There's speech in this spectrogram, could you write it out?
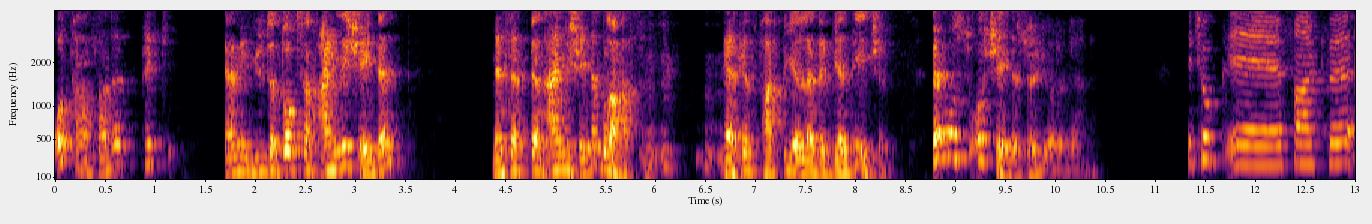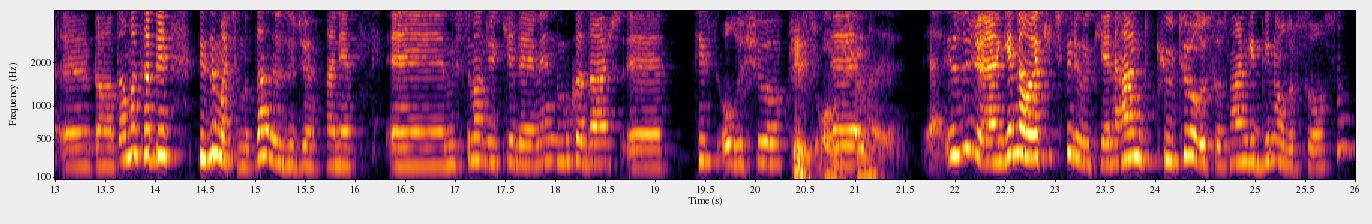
o taraflarda pek yani yüzde doksan aynı şeyden mezhepten aynı şeyden bulamazsın. Herkes farklı yerlerden geldiği için. Ben o, o şeyle söylüyorum yani. İşte Çok e, farklı e, dağda ama tabii bizim açımızdan üzücü. Hani e, Müslüman ülkelerinin bu kadar e, pis oluşu Pis e, oluşu. yani üzücü. Yani genel olarak hiçbir ülke yani hangi kültür olursa olsun, hangi din olursa olsun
